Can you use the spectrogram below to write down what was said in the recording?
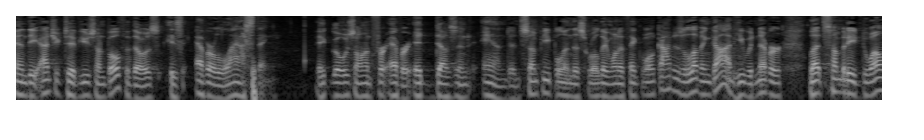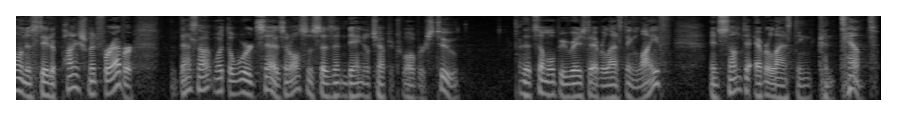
And the adjective used on both of those is everlasting. It goes on forever. It doesn't end. And some people in this world, they want to think, well, God is a loving God. He would never let somebody dwell in a state of punishment forever. But that's not what the word says. It also says that in Daniel chapter 12, verse 2, that some will be raised to everlasting life, and some to everlasting contempt.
